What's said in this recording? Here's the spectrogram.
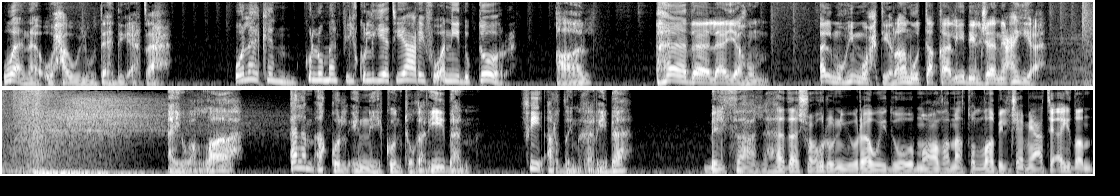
وأنا أحاول تهدئته. ولكن كل من في الكلية يعرف أني دكتور. قال هذا لا يهم. المهم احترام تقاليد الجامعية. أي أيوة والله. ألم أقل إني كنت غريبا في أرض غريبة؟ بالفعل هذا شعور يراود معظم طلاب الجامعة أيضا.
